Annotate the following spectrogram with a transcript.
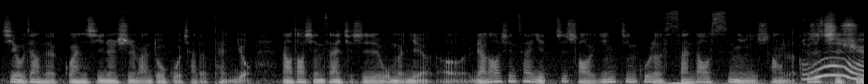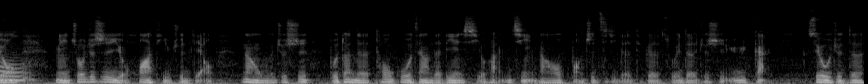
既有这样的关系认识蛮多国家的朋友，然后到现在，其实我们也呃聊到现在，也至少已经经过了三到四年以上了，就是持续哦，每周就是有话题去聊，那我们就是不断的透过这样的练习环境，然后保持自己的这个所谓的就是语感，所以我觉得，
